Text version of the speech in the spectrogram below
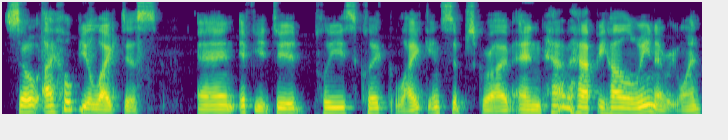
So I hope you like this. And if you did, please click like and subscribe and have a happy Halloween, everyone.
